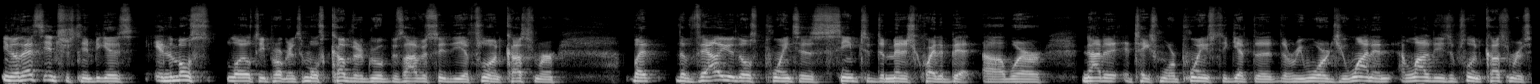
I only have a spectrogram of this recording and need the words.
You know, that's interesting because in the most loyalty programs, the most coveted group is obviously the affluent customer but the value of those points is seem to diminish quite a bit. Uh, where it, it, takes more points to get the the rewards you want, and a lot of these affluent customers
